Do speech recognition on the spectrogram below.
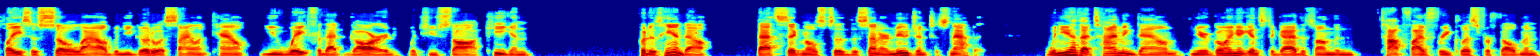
place is so loud when you go to a silent count you wait for that guard which you saw keegan put his hand out that signals to the center nugent to snap it when you have that timing down and you're going against a guy that's on the top five freak list for feldman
